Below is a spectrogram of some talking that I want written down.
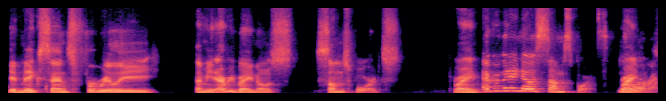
it makes sense for really. I mean, everybody knows some sports, right? everybody knows some sports Right. Right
